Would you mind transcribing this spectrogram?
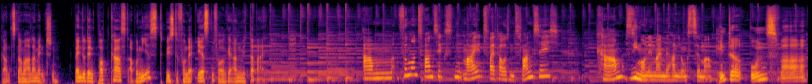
ganz normaler Menschen. Wenn du den Podcast abonnierst, bist du von der ersten Folge an mit dabei. Am 25. Mai 2020 kam Simon in mein Behandlungszimmer. Hinter uns war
